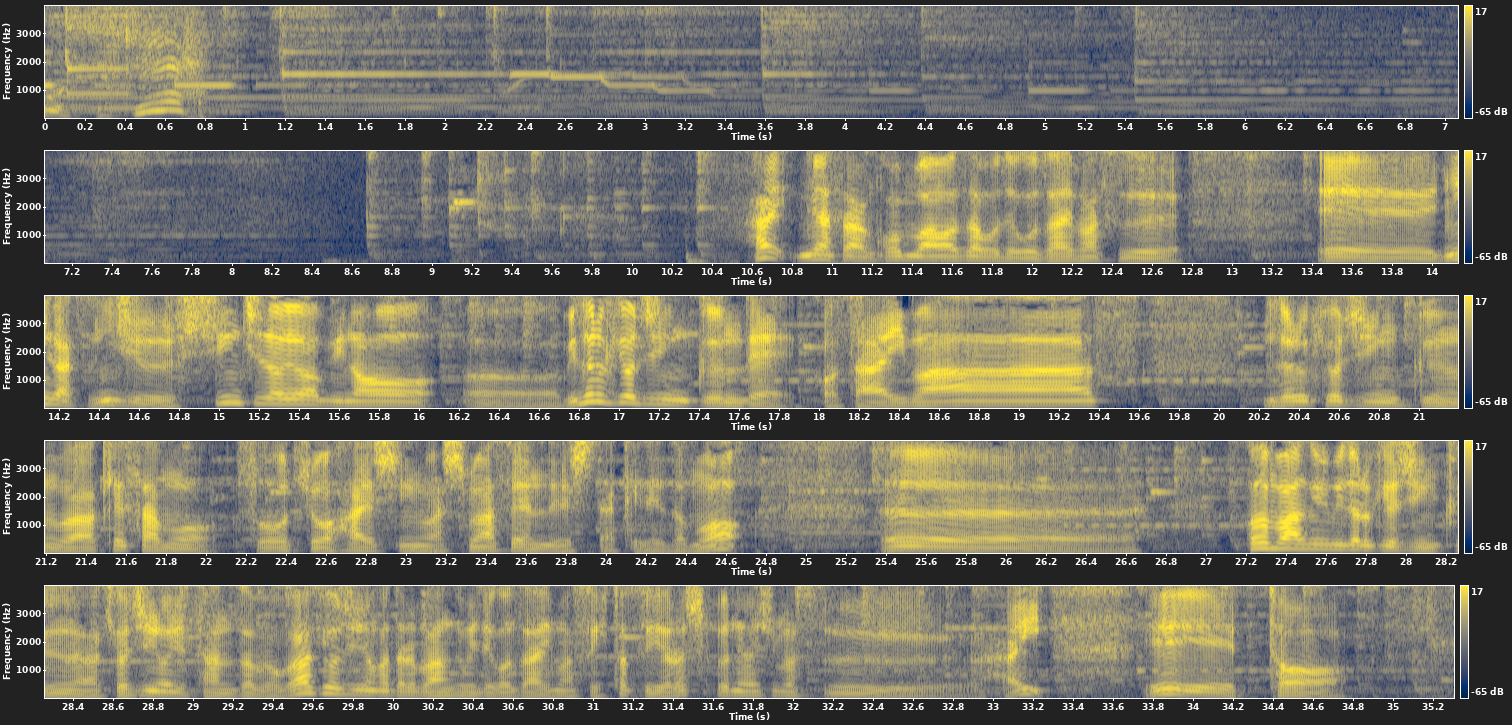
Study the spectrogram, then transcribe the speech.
おすげえはい、皆さんこんばんは、ザボでございます。えー、2月27日土曜日の、ミドル巨人くんでございます。ミドル巨人くんは今朝も早朝配信はしませんでしたけれども、この番組ミドル巨人くんは巨人おじさんザボが巨人を語る番組でございます。一つよろしくお願いします。はい。えー、っと、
